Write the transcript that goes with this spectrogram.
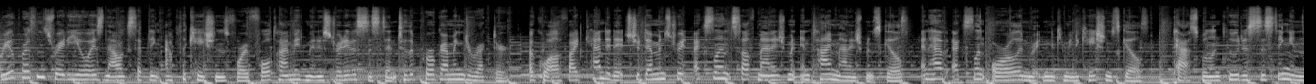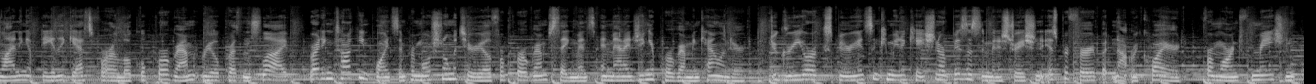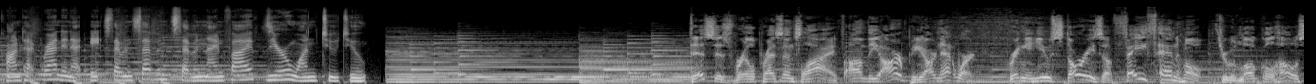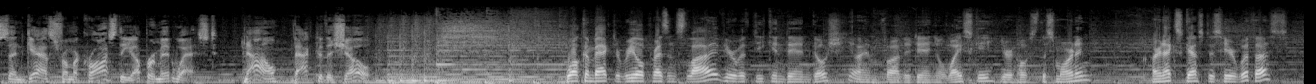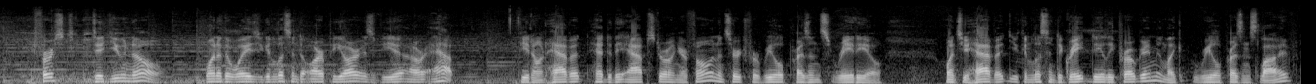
Real Presence Radio is now accepting applications for a full time administrative assistant to the programming director. A qualified candidate should demonstrate excellent self management and time management skills and have excellent oral and written communication skills. Tasks will include assisting in lining up daily guests for our local program, Real Presence Live, writing talking points and promotional material for program segments, and managing a programming calendar. Degree or experience in communication or business administration is preferred but not required. For more information, contact Brandon at 877 795 0122. This is Real Presence Live on the RPR Network, bringing you stories of faith and hope through local hosts and guests from across the upper Midwest. Now, back to the show. Welcome back to Real Presence Live, here with Deacon Dan Goshi. I'm Father Daniel Weisky, your host this morning. Our next guest is here with us. First, did you know? One of the ways you can listen to RPR is via our app. If you don't have it, head to the App Store on your phone and search for Real Presence Radio. Once you have it, you can listen to great daily programming like Real Presence Live,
